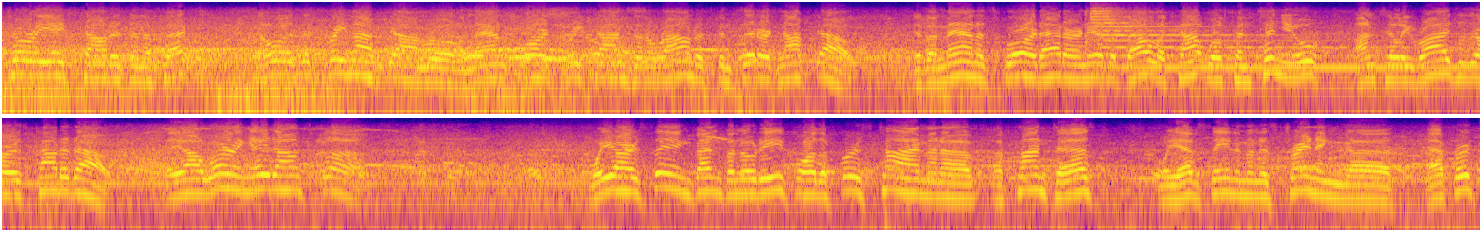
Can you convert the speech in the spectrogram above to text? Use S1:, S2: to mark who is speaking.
S1: mandatory eight count is in effect. So is the three knockdown rule. A man floored three times in a round is considered knocked out. If a man is floored at or near the bell, the count will continue until he rises or is counted out. They are wearing eight-ounce gloves. We are seeing Benvenuti for the first time in a, a contest. We have seen him in his training uh, efforts.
